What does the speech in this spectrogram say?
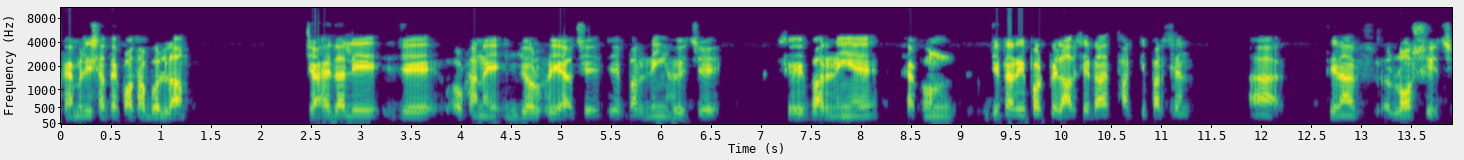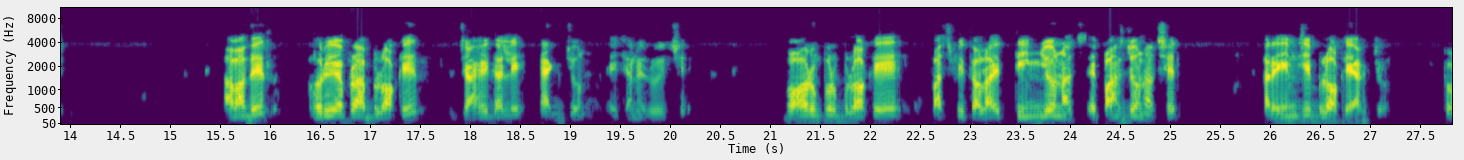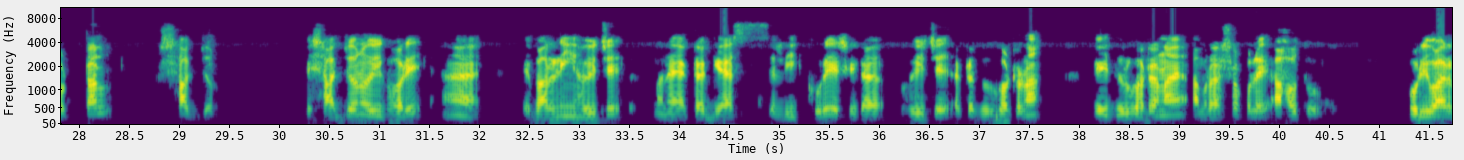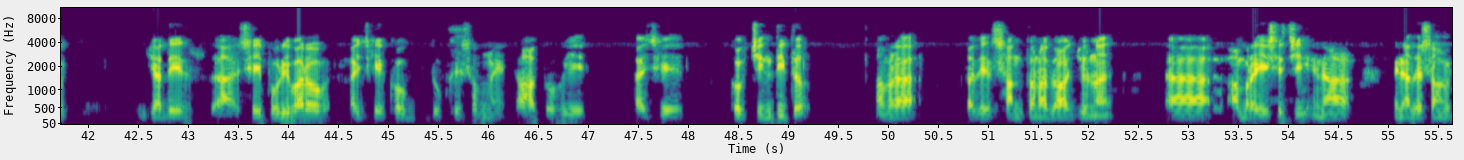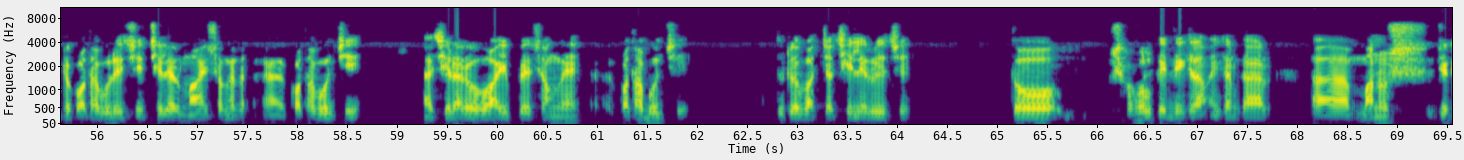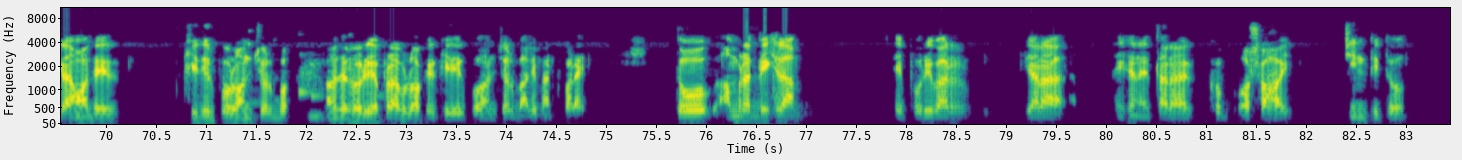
ফ্যামিলির সাথে কথা বললাম। জাহেদ আলী যে ওখানে ইনজোর হয়ে আছে, যে বার্নিং হয়েছে সেই বার্নিং এ এখন যেটা রিপোর্ট পেলাম সেটা থার্টি পার্সেন্ট তেনার লস হয়েছে। আমাদের হরিয়াপাড়া ব্লকের জাহেদ আলী একজন এখানে রয়েছে। বহরমপুর ব্লকে পাঁচপিতলায় তিনজন আছে পাঁচজন আছেন। আর এমজি ব্লকে একজন। টোটাল সাতজন। এই সাতজন ওই ঘরে হ্যাঁ বার্নিং হয়েছে। মানে একটা গ্যাস লিক করে সেটা হয়েছে, একটা দুর্ঘটনা। এই দুর্ঘটনায় আমরা সকলে আহত। পরিবার যাদের সেই পরিবারও আজকে খুব দুঃখের সঙ্গে আহত হয়ে আজকে খুব চিন্তিত। আমরা তাদের সান্ত্বনা দেওয়ার জন্য আমরা এসেছি। না এনাদের সঙ্গে একটু কথা বলেছি, ছেলের মায়ের সঙ্গে কথা বলছি ছেলের ওয়াইফের সঙ্গে কথা বলছি। দুটো বাচ্চা ছেলে রয়েছে। তো সকলকে দেখলাম, এখানকার মানুষ যেটা আমাদের খিদিরপুর অঞ্চল আমাদের হরিয়াপাড়া ব্লকের খিদিরপুর অঞ্চল বালিমাঠ পাড়ায় তো আমরা দেখলাম, এই পরিবার যারা এখানে, তারা খুব অসহায়, চিন্তিত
